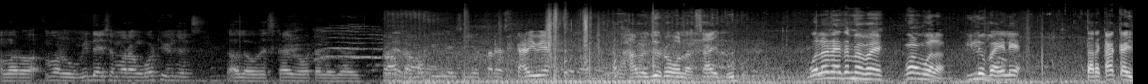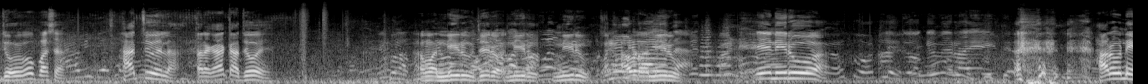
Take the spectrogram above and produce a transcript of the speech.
અમારો અમારું વિદેશ અમારા ગોઠવ્યું છે. ચાલો હવે સ્કાયવે હોટલે જ આવી મોટી અત્યારે. સ્કાયવે સામે જો ઓલા સાહેબ ઊભો બોલો ને તમે ભાઈ, કોણ બોલો? પીલું ભાઈ લે. તારા કાકા જોયો હો પાછા. સાચું એલા, તારા કાકા જોયે અમાર નીરુ જેરો, નીરુ નીરુ, આવડો નીરુ. એ નીરુ. હારું ને,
